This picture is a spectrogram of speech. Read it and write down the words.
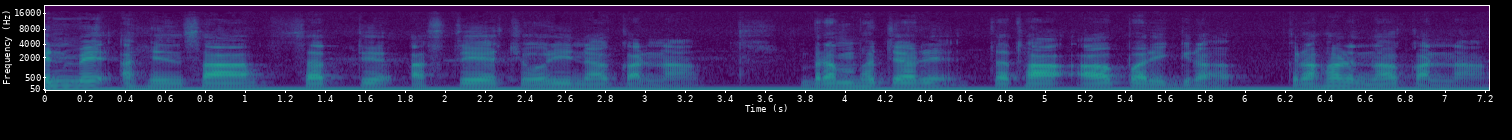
इनमें अहिंसा, सत्य, अस्तेय चोरी न करना, ब्रह्मचर्य तथा अपरिग्रह ग्रहण न करना,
